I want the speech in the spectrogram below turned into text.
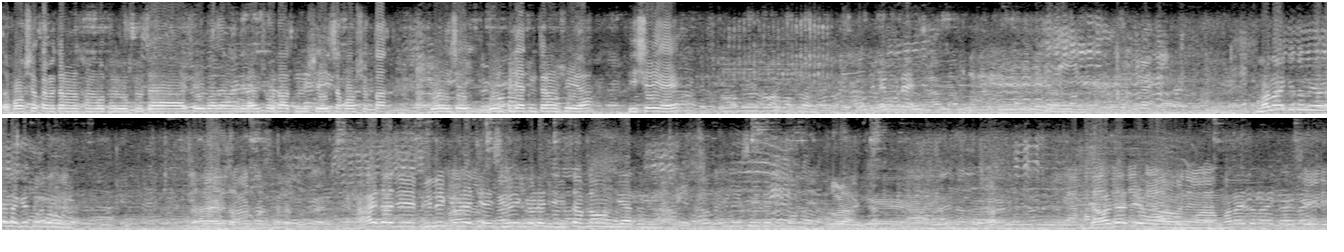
तर पाहू शकता मित्रांनो समोर तुम्ही उष्णच्या शेळी बाजारामध्ये राहू शोधा तुम्ही शेळीचा पाहू शकता. दोन हिचे दोन पिल्या आहेत मित्रांनो शेळीला. ही शेळी आहे. म्हणा की तुम्ही एवढ्याला घेतो म्हणून. काय दाजी पिले केवढ्याचे शेळी केवढ्याचे हिसाब लावून घ्या तुम्ही. जाऊ द्या ते म्हणायचं नाही काय नाही.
